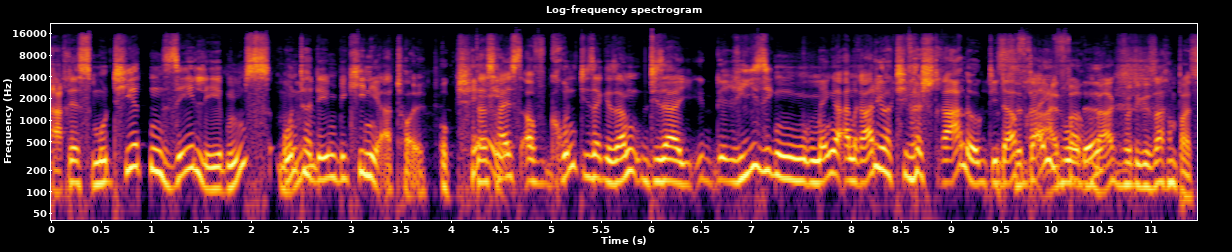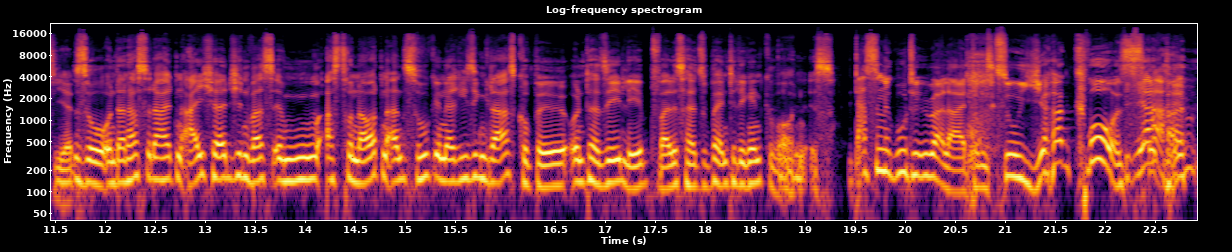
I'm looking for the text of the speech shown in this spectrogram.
Ach. des mutierten Seelebens unter dem Bikini-Atoll. Okay. Das heißt, aufgrund dieser gesamten, dieser riesigen Menge an radioaktiver Strahlung, die da da frei einfach wurde. merkwürdige Sachen passiert. So, und dann hast du da halt ein Eichhörnchen, was im Astronautenanzug in einer riesigen Glaskuppel unter See lebt, weil es halt super intelligent geworden ist. Das ist eine gute Überleitung zu Jörg Quos, Ja. dem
